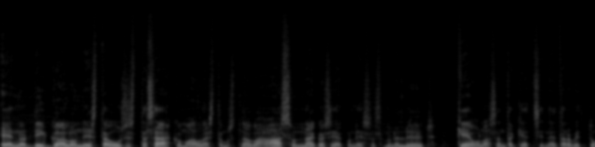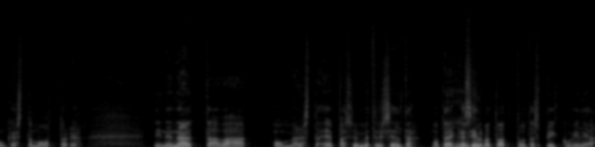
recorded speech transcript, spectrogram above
en ole niistä uusista sähkömalleista, mutta ne on vähän hassun näköisiä, kun niissä on semmoinen lyhyt keula sen takia, että sinne ei tarvitse tunkea sitä moottoria. Niin ne näyttää vähän mun mielestä epäsymmetrisiltä, mutta mm-hmm. ehkä silmä tottuu tässä pikkuhiljaa.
